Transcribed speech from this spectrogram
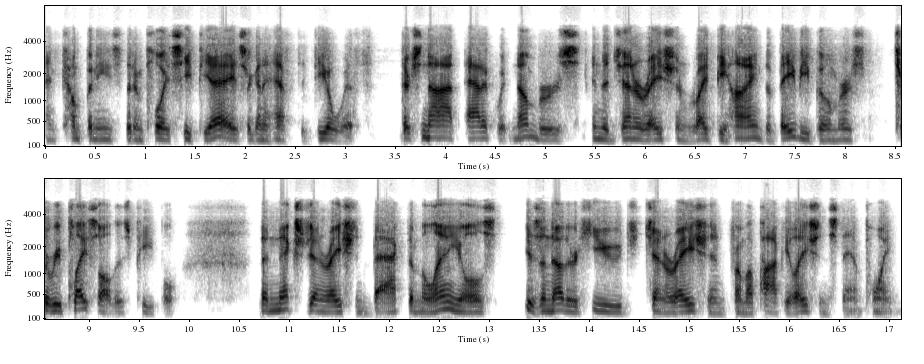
and companies that employ CPAs are going to have to deal with. There's not adequate numbers in the generation right behind the baby boomers to replace all those people. The next generation back, the millennials, is another huge generation from a population standpoint.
